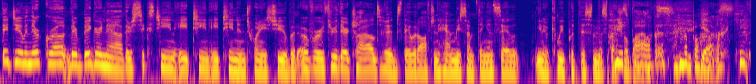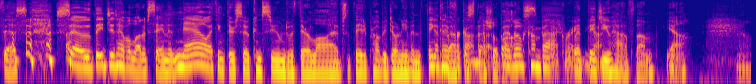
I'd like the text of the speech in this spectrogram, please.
They do. I mean, they're grown. They're bigger now. They're 16, 18, 18, and 22. But over through their childhoods, they would often hand me something and say, you know, can we put this in the special Please box? this in the box. Yeah, keep this. so they did have a lot of say in it. Now I think they're so consumed with their lives that they probably don't even think Yeah, about the forgotten about special but box. it'll come back, right? But they Yeah. do have them. Yeah. Yeah.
